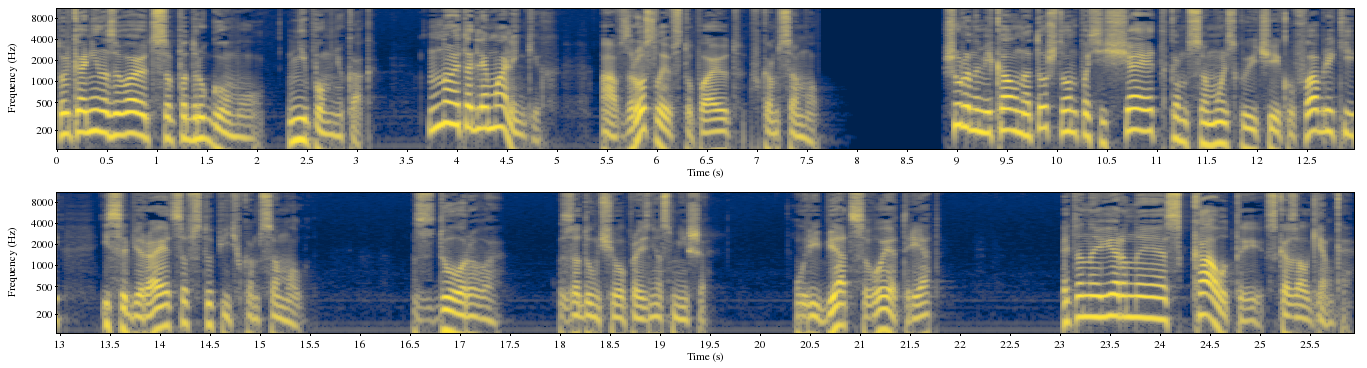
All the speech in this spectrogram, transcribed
«Только они называются по-другому, не помню как». Но это для маленьких, а взрослые вступают в комсомол. Шура намекал на то, что он посещает комсомольскую ячейку фабрики и собирается вступить в комсомол. «Здорово!» – задумчиво произнес Миша. «У ребят свой отряд». «Это, наверное, скауты», – сказал Генка.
